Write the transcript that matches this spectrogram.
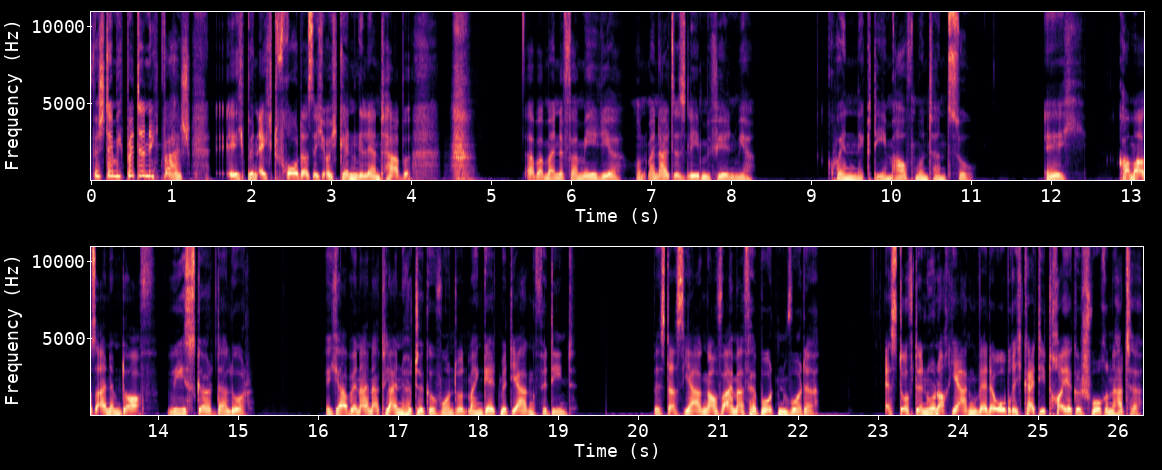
Versteh mich bitte nicht falsch. Ich bin echt froh, dass ich euch kennengelernt habe. Aber meine Familie und mein altes Leben fehlen mir. Quinn nickte ihm aufmunternd zu. Ich komme aus einem Dorf, wie Skurdalur. Ich habe in einer kleinen Hütte gewohnt und mein Geld mit Jagen verdient. Bis das Jagen auf einmal verboten wurde. Es durfte nur noch jagen, wer der Obrigkeit die Treue geschworen hatte.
